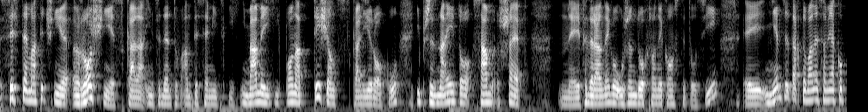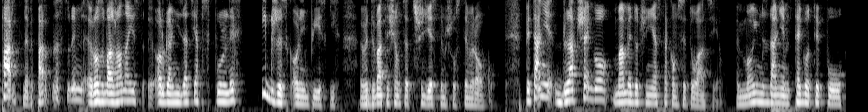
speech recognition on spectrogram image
systematycznie rośnie skala incydentów antysemickich i mamy ich ponad tysiąc w skali roku i przyznaje to sam szef Federalnego Urzędu Ochrony Konstytucji, e, Niemcy traktowane są jako partner, partner, z którym rozważana jest organizacja wspólnych Igrzysk Olimpijskich w 2036 roku. Pytanie, dlaczego mamy do czynienia z taką sytuacją? Moim zdaniem tego typu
